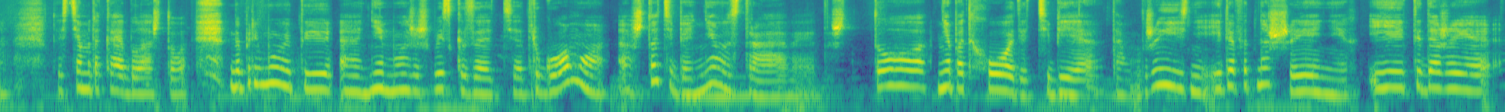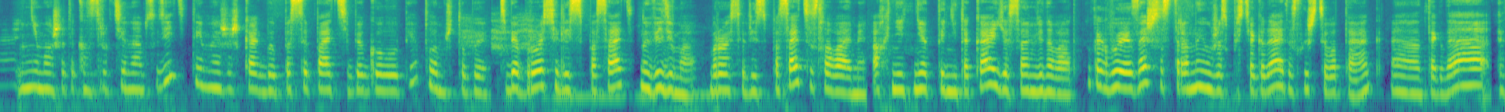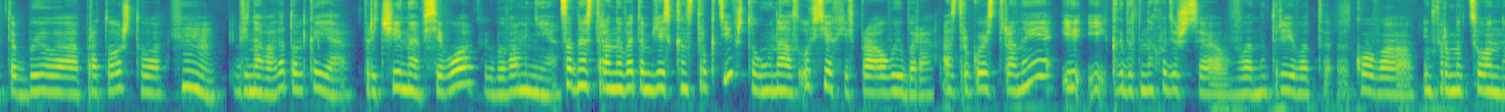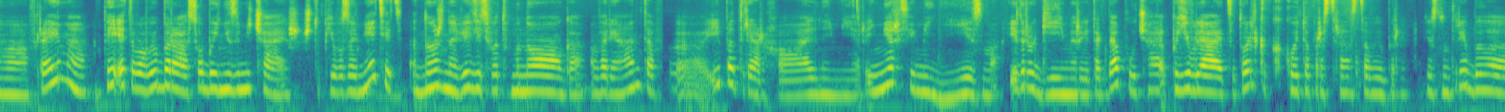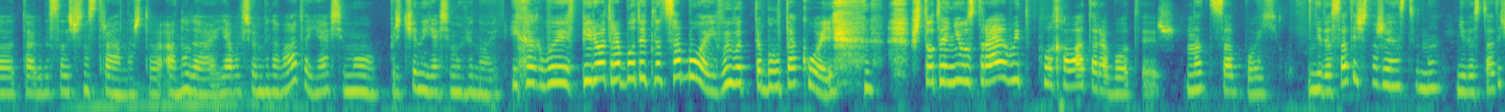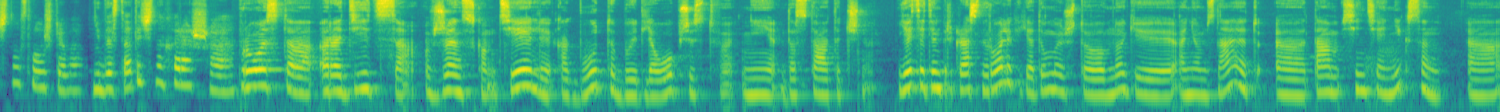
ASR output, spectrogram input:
То есть тема такая была, что напрямую ты э, не можешь высказать другому, а что тебя не устраивает, что не подходит тебе там в жизни или в отношениях. И ты даже не можешь это конструктивно обсудить, ты можешь как бы посыпать себе голову пеплом, чтобы тебя бросились спасать. Ну, видимо, бросились спасать со словами «Ах, нет-нет, ты не такая, я сам виноват». Ну, как бы, знаешь, со стороны уже спустя года это слышится вот так. А, тогда это было про то, что «Хм, виновата только я. Причина всего как бы во мне». С одной стороны, в этом есть конструктив, что у нас, у всех есть право выбора, а с другой стороны, и, и когда ты находишься внутри вот такого информационного определенного фрейма, ты этого выбора особо и не замечаешь. Чтобы его заметить, нужно видеть вот много вариантов э, и патриархальный мир, и мир феминизма, и другие миры. И тогда получая, появляется только какое-то пространство выбора. И внутри было так достаточно странно, что, а ну да, я во всем виновата, я всему причиной, я всему виной. И как бы вперед работать над собой. Вывод-то был такой. Что-то не устраивает, плоховато работаешь над собой недостаточно женственно, недостаточно услужливо, недостаточно хороша. Просто родиться в женском теле как будто бы для общества недостаточно. Есть один прекрасный ролик, я думаю, что многие о нем знают. Э, там Синтия Никсон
